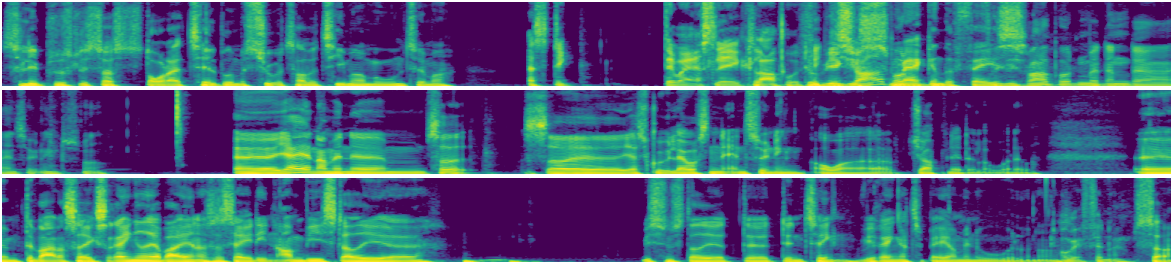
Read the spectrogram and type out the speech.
Så lige pludselig, så står der et tilbud med 37 timer om ugen til mig. Altså, det, det var jeg slet ikke klar på. Det var virkelig smack in the Fik de face. svaret på den med den der ansøgning, du smed? Øh, ja, ja, nej, men øh, så, så øh, jeg skulle lave sådan en ansøgning over Jobnet eller whatever. Øh, det var der så ikke, så ringede jeg bare ind, og så sagde de, om vi er stadig... Øh, vi synes stadig, at øh, det er en ting, vi ringer tilbage om en uge eller noget. Okay, fedt nok. Så,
